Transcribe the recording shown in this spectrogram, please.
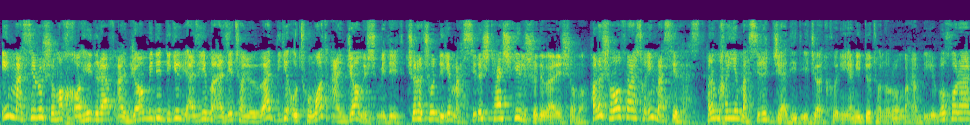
این مسیر رو شما خواهید رفت انجام می‌دید. دیگه از یه از یه تایم بعد دیگه اتومات انجامش می‌دید. چرا؟ چون دیگه مسیرش تشکیل شده برای شما. حالا شما فرض کن این مسیر هست. حالا می‌خوای یه مسیر جدید ایجاد کنی یعنی دو تا نورون به هم دیگه بخورن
